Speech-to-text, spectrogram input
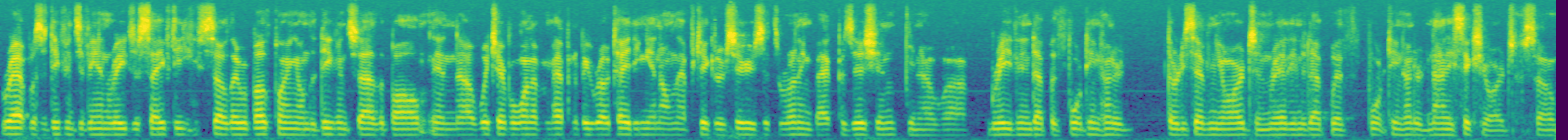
Rhett was a defensive end, Reed's a safety. So they were both playing on the defense side of the ball. And uh, whichever one of them happened to be rotating in on that particular series at the running back position, you know, uh, Reed ended up with 1,437 yards and Rhett ended up with 1,496 yards. So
